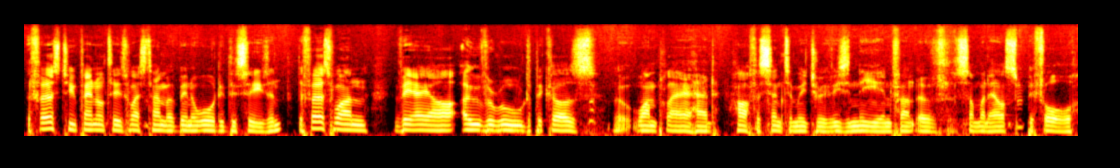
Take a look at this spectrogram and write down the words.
The first two penalties West Ham have been awarded this season. The first one, VAR overruled because uh, one player had half a centimetre of his knee in front of someone else before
